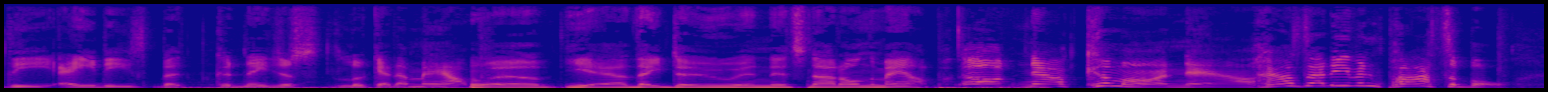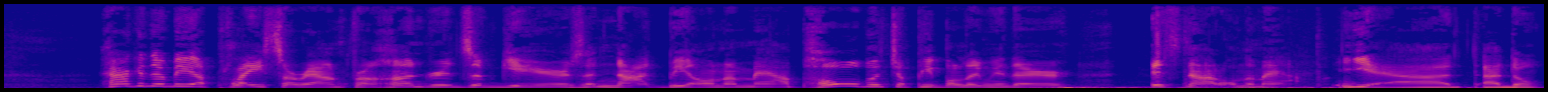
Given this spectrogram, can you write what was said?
the 80s, but couldn't they just look at a map? Well, yeah, they do, and it's not on the map. Oh, now come on now. How's that even possible? How could there be a place around for hundreds of years and not be on a map? Whole bunch of people living there. It's not on the map. Yeah, I, I don't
